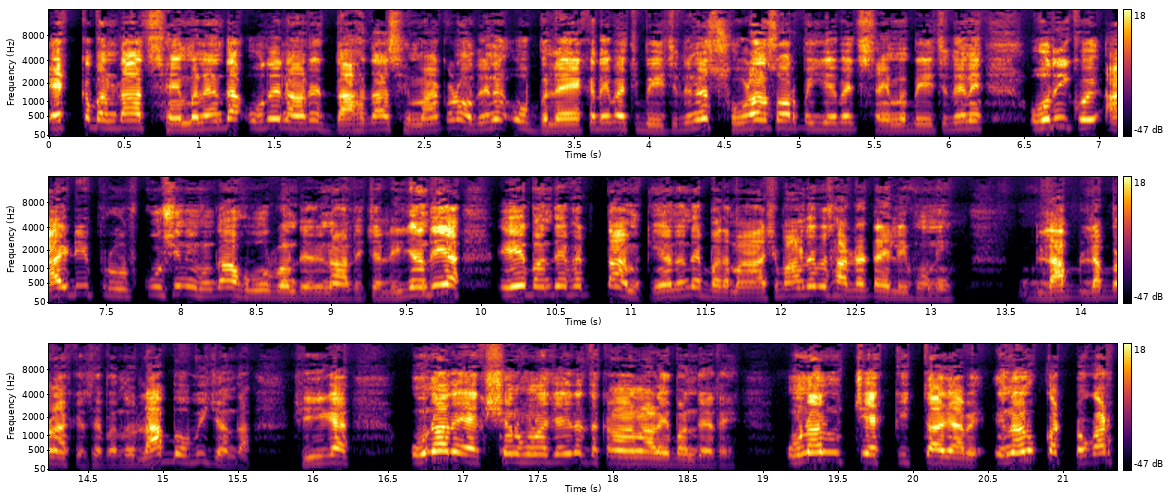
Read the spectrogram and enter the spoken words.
ਇੱਕ ਬੰਦਾ ਸਿਮ ਲੈਂਦਾ, ਉਹਦੇ ਨਾਂ ਤੇ 10-10 ਸਿਮਾਂ ਕਢਾਉਂਦੇ ਨੇ, ਉਹ ਬਲੈਕ ਦੇ ਵਿੱਚ ਵੇਚਦੇ ਨੇ 1600 ਰੁਪਏ ਵਿੱਚ ਸਿਮ ਵੇਚਦੇ ਨੇ, ਉਹਦੀ ਕੋਈ ਆਈਡੀ ਪ੍ਰੂਫ ਕੁਝ ਨਹੀਂ ਹੁੰਦਾ, ਹੋਰ ਬੰਦੇ ਦੇ ਨਾਂ ਤੇ ਚੱਲੀ ਜਾਂਦੀ ਆ। ਇਹ ਬੰਦੇ ਫਿਰ ਧਮਕੀਆਂ ਦਿੰਦੇ, ਬਦਮਾਸ਼ ਬਣਦੇ ਵੀ ਸਾਡਾ ਟੈਲੀਫੋਨ ਹੀ। ਲੱਭ, ਲੱਭਣਾ ਕਿਸੇ ਬੰਦੇ ਲੱਭ ਉਹ ਵੀ ਜਾਂਦਾ। ਠੀਕ ਹੈ? ਉਹਨਾਂ ਦੇ ਐਕਸ਼ਨ ਹੋਣਾ ਚਾਹੀਦਾ ਦੁਕਾਨ ਵਾਲੇ ਬੰਦੇ ਤੇ। ਉਹਨਾਂ ਨੂੰ ਚੈੱਕ ਕੀਤਾ ਜਾਵੇ। ਇਹਨਾਂ ਨੂੰ ਘੱਟੋ ਘੱਟ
